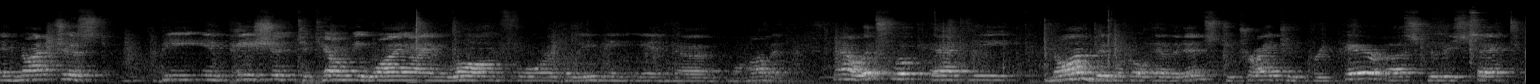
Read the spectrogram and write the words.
and not just be impatient to tell me why I am wrong for believing in uh, Muhammad. Now let's look at the non-biblical evidence to try to prepare us to respect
